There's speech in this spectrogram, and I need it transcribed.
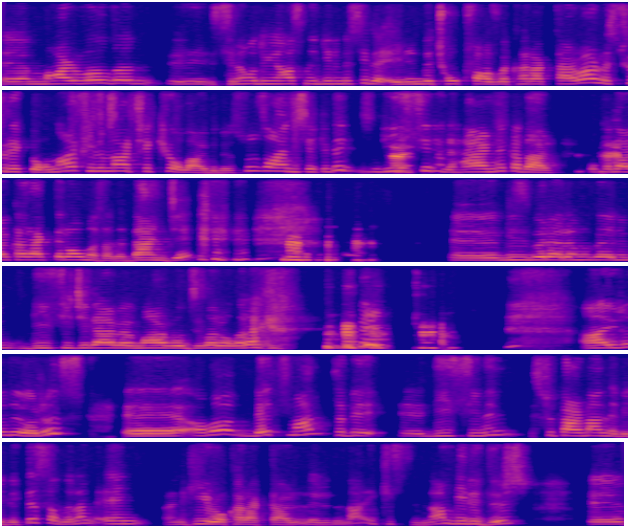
e, Marvel'ın e, sinema dünyasına girmesiyle elinde çok fazla karakter var ve sürekli onlar filmler çekiyorlar biliyorsunuz. Aynı şekilde DC'de de her ne kadar o kadar karakter olmasa da bence e, biz böyle aramızda yani DC'ciler ve Marvel'cılar olarak ayrılıyoruz. Ee, ama Batman tabii DC'nin Superman'le birlikte sanırım en hani hero karakterlerinden ikisinden biridir. E,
